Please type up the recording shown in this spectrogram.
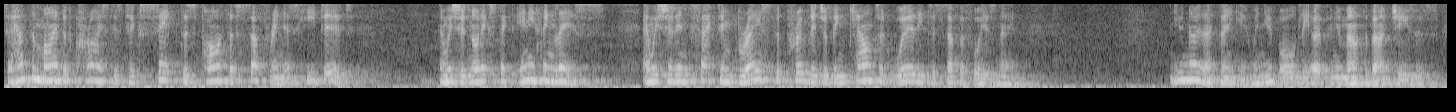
To have the mind of Christ is to accept this path of suffering as he did. And we should not expect anything less. And we should, in fact, embrace the privilege of being counted worthy to suffer for his name. You know that, don't you? When you boldly open your mouth about Jesus,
